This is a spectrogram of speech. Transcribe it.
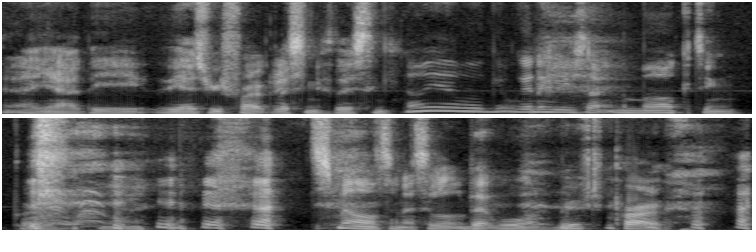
uh, yeah, the the Esri folk listening to this, thinking, "Oh yeah, we're, we're going to use that in the marketing." Pro. It smells and it's a little bit warm. Move to Pro.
